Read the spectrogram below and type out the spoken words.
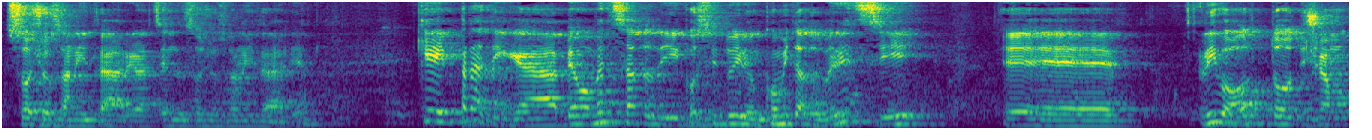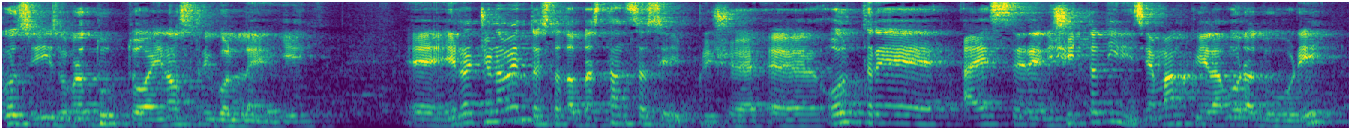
sociosanitaria, azienda sociosanitaria, che in pratica abbiamo pensato di costituire un comitato per il sì eh, rivolto, diciamo così, soprattutto ai nostri colleghi eh, il ragionamento è stato abbastanza semplice, eh, oltre a essere di cittadini siamo anche i lavoratori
